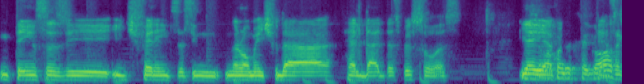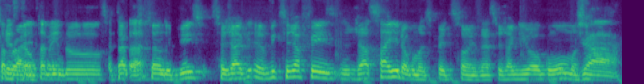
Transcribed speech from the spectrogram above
intensas e, e, diferentes assim normalmente da realidade das pessoas e aí é uma coisa que você gosta, essa questão Brian, também do você está gostando disso? Você já eu vi que você já fez já saíram algumas expedições né? Você já guiou algumas. Já.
